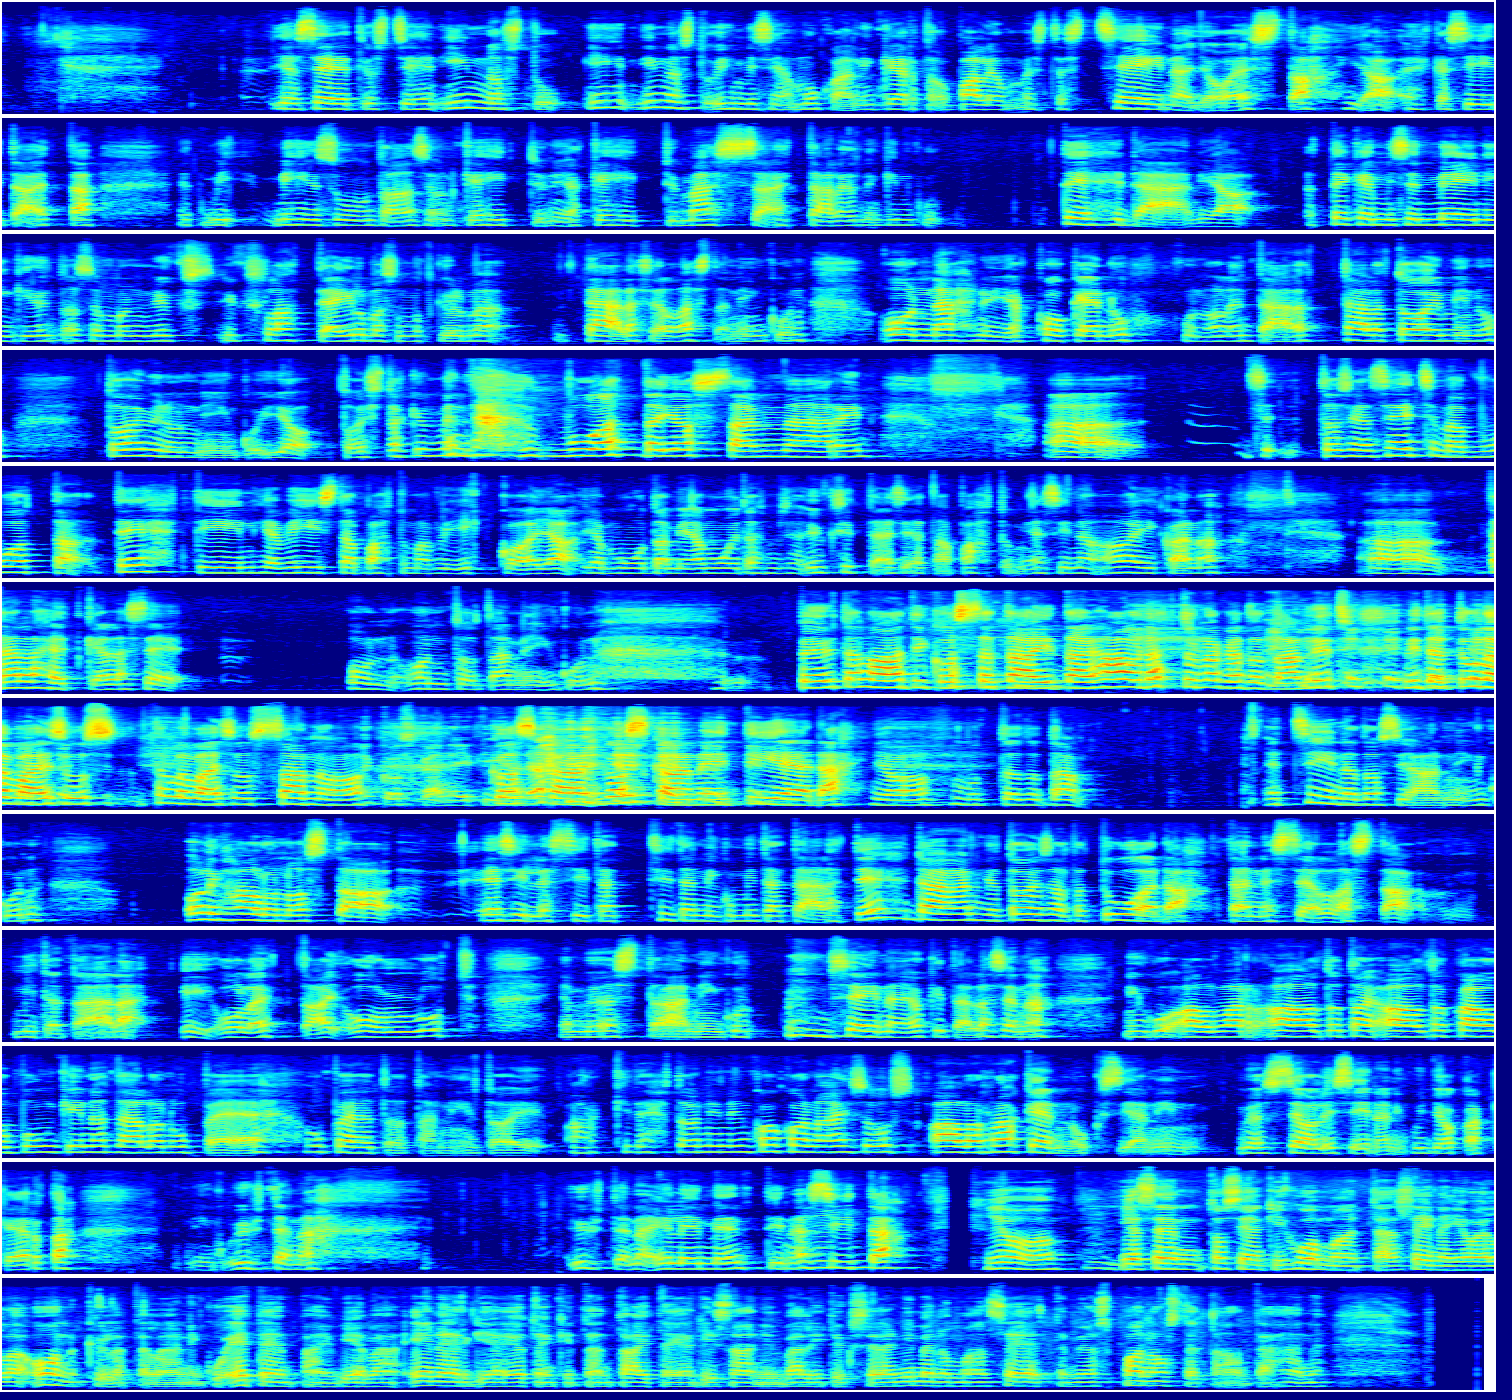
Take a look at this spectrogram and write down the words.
Ja se, että just siihen innostui, innostui ihmisiä mukaan, niin kertoo paljon mun tästä Seinäjoesta ja ehkä siitä, että, että mi, mihin suuntaan se on kehittynyt ja kehittymässä, että täällä jotenkin niin tehdään ja tekemisen meininki nyt on semmoinen yksi, yksi lattea ilmaisu, mutta kyllä mä täällä sellaista niin kuin olen nähnyt ja kokenut, kun olen täällä, täällä toiminut, toiminut niin kuin jo toistakymmentä vuotta jossain määrin. se, tosiaan seitsemän vuotta tehtiin ja viisi tapahtumaviikkoa ja, ja muutamia muita yksittäisiä tapahtumia siinä aikana. Tällä hetkellä se on, on tota niin kuin pöytälaatikossa tai, tai haudattuna. Katsotaan nyt, mitä tulevaisuus, tulevaisuus sanoo. Koskaan ei tiedä. Koskaan, koskaan ei tiedä, joo. Mutta tota, et siinä tosiaan niin kun oli halu nostaa esille sitä, sitä niin kuin mitä täällä tehdään ja toisaalta tuoda tänne sellaista, mitä täällä ei ole tai ollut. Ja myös tämä niin kuin Seinäjoki tällaisena niin kuin Alvar Aalto tai Aaltokaupunkina. Täällä on upea, upea tota, niin toi arkkitehtoninen kokonaisuus, Aallon rakennuksia, niin myös se oli siinä niin kuin joka kerta niin kuin yhtenä, yhtenä elementtinä mm-hmm. sitä. Joo, mm. ja sen tosiaankin huomaa, että täällä Seinäjoella on kyllä tällainen niin kuin eteenpäin vievä energia jotenkin tämän taiteen ja designin välityksellä. Nimenomaan se, että myös panostetaan tähän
